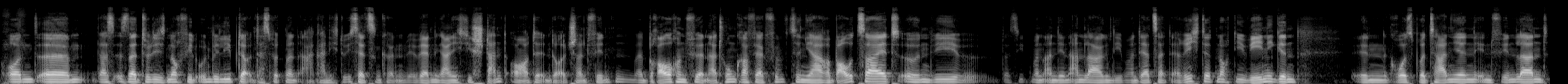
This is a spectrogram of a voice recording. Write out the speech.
Und ähm, das ist natürlich noch viel unbeliebter und das wird man gar nicht durchsetzen können. Wir werden gar nicht die Standorte in Deutschland finden. Wir brauchen für ein Atomkraftwerk 15 Jahre Bauzeit irgendwie das sieht man an den Anlagen, die man derzeit errichtet, noch die wenigen in Großbritannien, in Finnland.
